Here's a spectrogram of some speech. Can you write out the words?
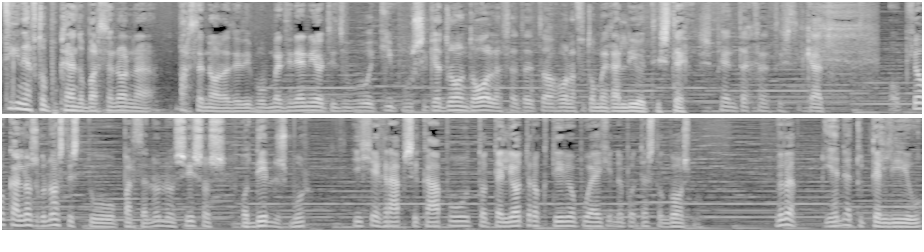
τι είναι αυτό που κάνει τον Παρθενώνα, Παρθενώνα δηλαδή, που, με την έννοια ότι που, εκεί που συγκεντρώνονται όλα αυτά, το, όλο αυτό το μεγαλείο της τέχνης, ποια είναι τα χαρακτηριστικά του; Ο πιο καλός γνώστης του Παρθενώνος ίσως ο Ντίνισμουρ είχε γράψει κάπου το τελειότερο κτίριο που έγινε ποτέ στον κόσμο. Βέβαια, η έννοια του τελείου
